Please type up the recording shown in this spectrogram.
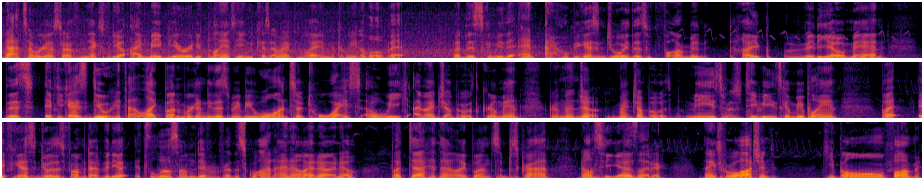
that's how we're gonna start the next video. I may be already planting because I might play in between a little bit, but this is gonna be the end. I hope you guys enjoyed this farming type video, man. This if you guys do hit that like button. We're gonna do this maybe once or twice a week. I might jump in with grillman grillman ju- might jump in with me. Spencer tv is gonna be playing. But if you guys enjoy this farm type video it's a little something different for the squad. I know i know i know. But uh, hit that like button subscribe and i'll see you guys later. Thanks for watching. Keep on farming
